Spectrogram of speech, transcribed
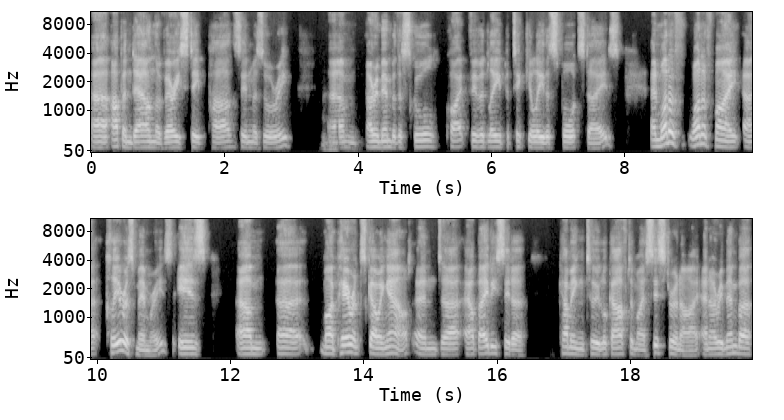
uh, up and down the very steep paths in Mussoorie. Mm-hmm. Um, I remember the school quite vividly, particularly the sports days. And one of one of my uh, clearest memories is um, uh, my parents going out and uh, our babysitter coming to look after my sister and I. And I remember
